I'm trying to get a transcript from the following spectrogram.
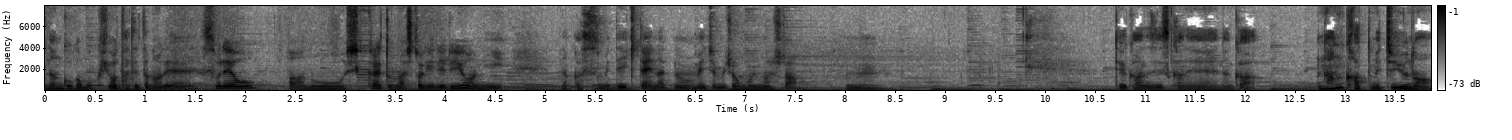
何個か目標を立てたのでそれをあのしっかりと成し遂げれるようになんか進めていきたいなってのをめちゃめちゃ思いました。うん。っていう感じですかね。なんかなんかってめっちゃ言うな。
